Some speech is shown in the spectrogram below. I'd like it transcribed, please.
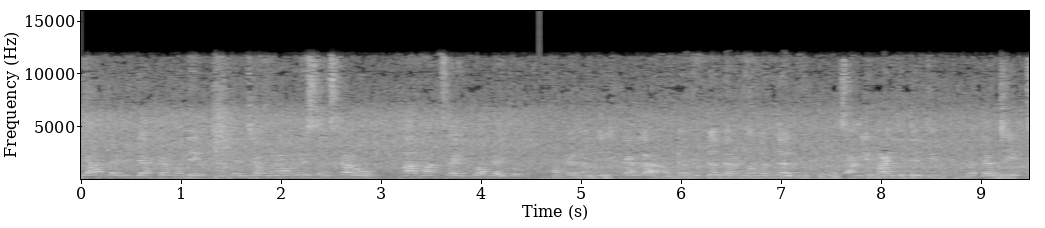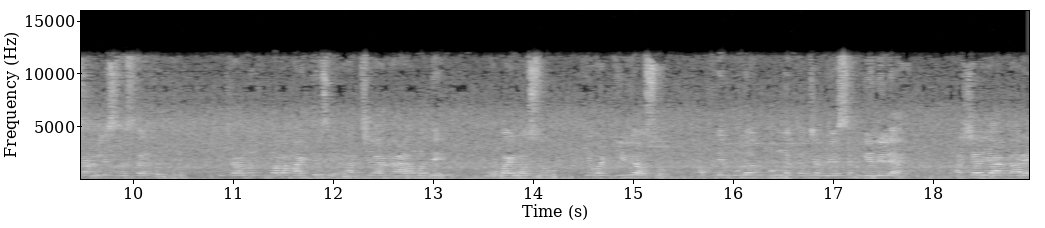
की आपल्या विद्यार्थ्यांमध्ये त्यांच्या मनामध्ये संस्कार हो हा मागचा हेतू आपला येतो. आपल्या नंदिनी आपल्या बुद्ध धर्माबद्दल एक चांगली माहिती देतील व त्यांचे एक चांगले संस्कार करतील. मित्रांनो तुम्हाला माहितीच आहे आजच्या या काळामध्ये मोबाईल असो किंवा टी व्ही असो आपले मुलं पूर्ण त्यांच्या व्यसन गेलेले आहे अशा या कार्य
